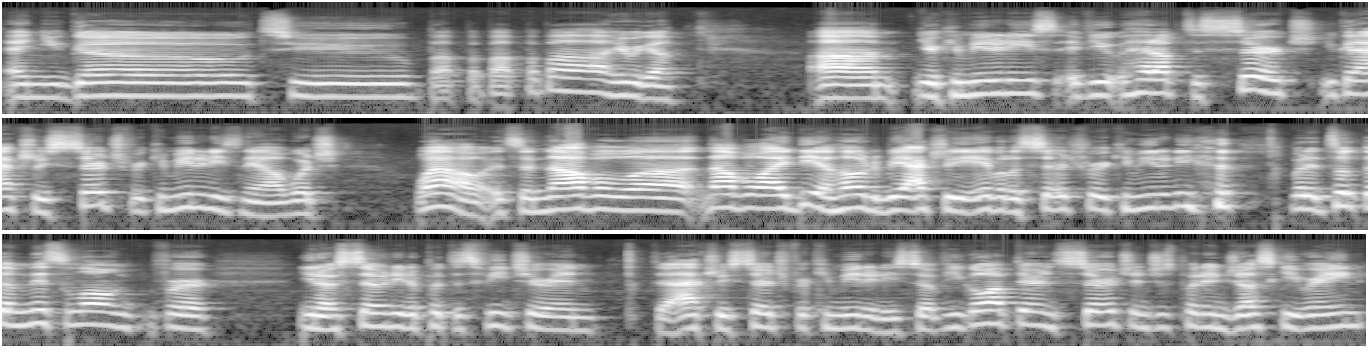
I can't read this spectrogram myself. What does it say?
and you go to ba, ba, ba, ba, ba, here we go. Um, your communities. If you head up to search, you can actually search for communities now, which wow, it's a novel uh, novel idea, huh? To be actually able to search for a community, but it took them this long for you know Sony to put this feature in to to actually search for communities. So if you go up there and search and just put in JuskiReign,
